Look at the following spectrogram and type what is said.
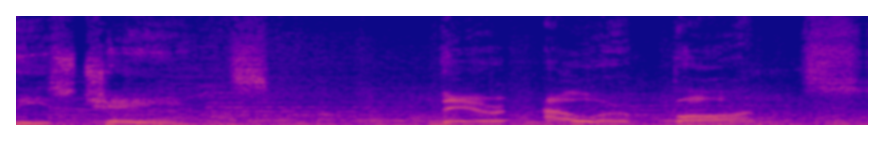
These chains. They're our bonds.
